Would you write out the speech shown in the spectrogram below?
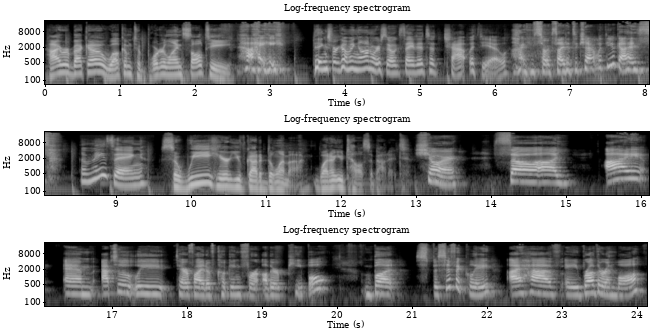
Hi, Rebecca. Welcome to Borderline Salty. Hi. Thanks for coming on. We're so excited to chat with you. I'm so excited to chat with you guys. Amazing. So we hear you've got a dilemma. Why don't you tell us about it? Sure. So uh, I am absolutely terrified of cooking for other people, but specifically, I have a brother in law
